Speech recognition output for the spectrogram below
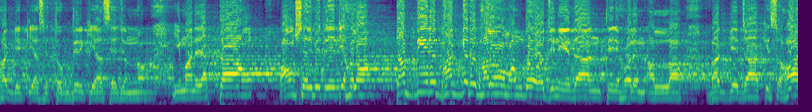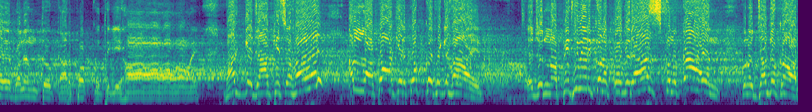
ভাগ্যে কি আছে, তকদির কি আছে? এজন্য ইমানের একটা অংশের ভিতরে এটি হলো তাকদির ভাগ্যের ভালো মন্দ যিনি দেন, তিনি হলেন আল্লাহ। ভাগ্যে যা কিছু হয় বলেন তো কার পক্ষ থেকে হয়? ভাগ্যে যা কিছু হয় আল্লাহ পাকের পক্ষ থেকে হয়। এজন্য পৃথিবীর কোনো কবিরাজ, কোনো কাহেন কোনো জাদুকর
